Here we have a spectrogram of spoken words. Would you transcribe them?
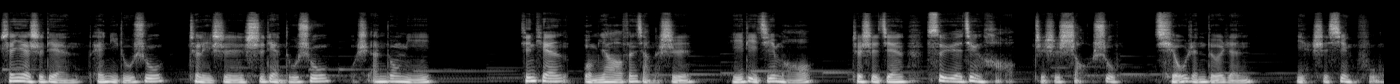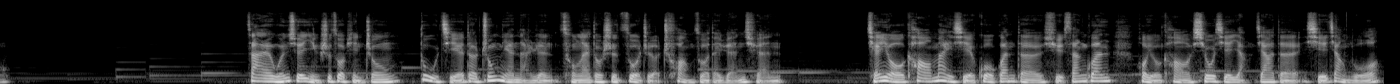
深夜十点陪你读书，这里是十点读书，我是安东尼。今天我们要分享的是一地鸡毛。这世间岁月静好只是少数，求人得人也是幸福。在文学影视作品中，渡劫的中年男人从来都是作者创作的源泉。前有靠卖血过关的许三观，后有靠修鞋养家的鞋匠罗。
